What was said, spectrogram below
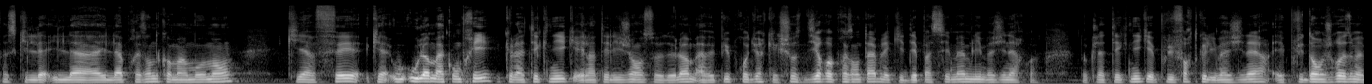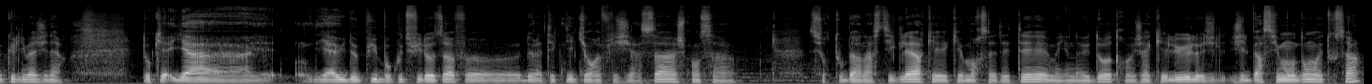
parce qu'il il la, il la présente comme un moment qui a fait, où, l'homme a compris que la technique et l'intelligence de l'homme avaient pu produire quelque chose d'irreprésentable et qui dépassait même l'imaginaire. Donc la technique est plus forte que l'imaginaire et plus dangereuse même que l'imaginaire. Donc il y, a, y a eu depuis beaucoup de philosophes euh, de la technique qui ont réfléchi à ça. Je pense à surtout Bernard Stiegler qui est, qui est mort cet été, mais il y en a eu d'autres, Jacques Ellul, Gilbert Simondon et tout ça.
